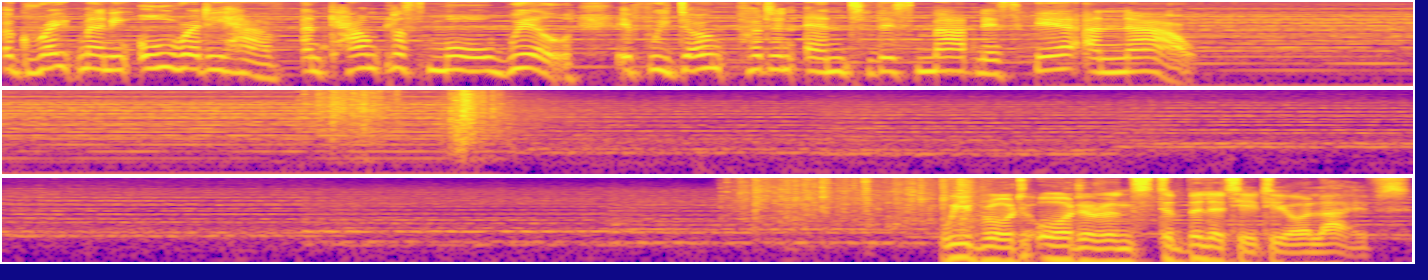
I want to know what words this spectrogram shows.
A great many already have, and countless more will, if we don't put an end to this madness here and now. We brought order and stability to your lives.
